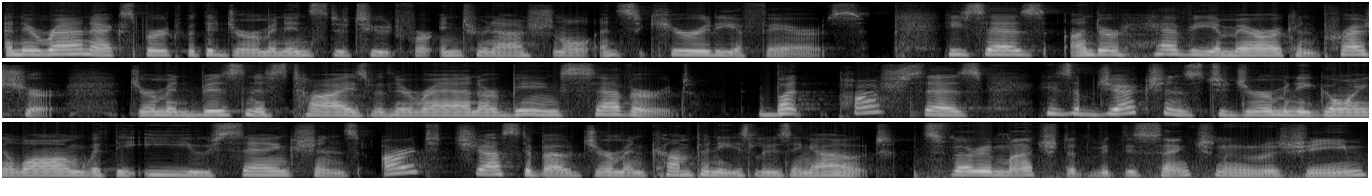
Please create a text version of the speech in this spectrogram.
an Iran expert with the German Institute for International and Security Affairs. He says, under heavy American pressure, German business ties with Iran are being severed. But Posch says his objections to Germany going along with the EU sanctions aren't just about German companies losing out. It's very much that with this sanctioning regime,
